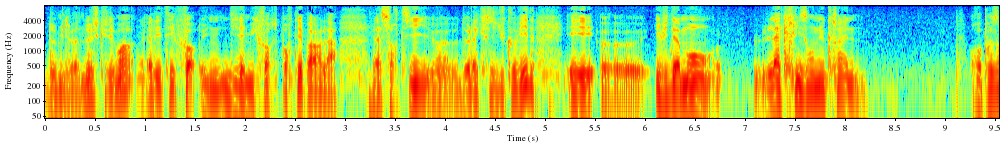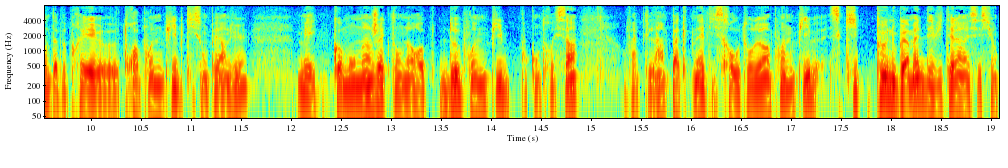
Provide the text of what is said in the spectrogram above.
2022, excusez-moi, elle était une dynamique forte portée par la, la sortie de la crise du Covid. Et évidemment, la crise en Ukraine représente à peu près 3 points de PIB qui sont perdus. Mais comme on injecte en Europe 2 points de PIB pour contrer ça, en fait, l'impact net, il sera autour de 1 point de PIB, ce qui peut nous permettre d'éviter la récession.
